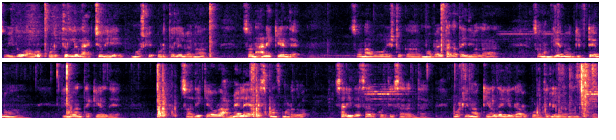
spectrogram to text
ಸೊ ಇದು ಅವರು ಕೊಡ್ತಿರ್ಲಿಲ್ಲ ಆ್ಯಕ್ಚುಲಿ ಮೋಸ್ಟ್ಲಿ ಕೊಡ್ತಿರ್ಲಿಲ್ವೇನೋ. ಸೊ ನಾನೇ ಕೇಳಿದೆ. ಸೊ ನಾವು ಇಷ್ಟು ಮೊಬೈಲ್ ತಗೋತಾ ಇದ್ದೀವಲ್ಲ ಸೊ ನಮಗೇನು ಗಿಫ್ಟ್ ಏನು ಇಲ್ವ ಅಂತ ಕೇಳಿದೆ. ಸೊ ಅದಕ್ಕೆ ಅವರು ಆಮೇಲೆ ರೆಸ್ಪಾನ್ಸ್ ಮಾಡಿದ್ರು. ಸರ್, ಇದೆ ಸರ್, ಕೊಡ್ತೀವಿ ಸರ್ ಅಂತ. ಮೋಸ್ಟ್ಲಿ ನಾವು ಕೇಳ್ದಾಗಿದ್ರೆ ಅವ್ರು ಕೊಡ್ತಿರ್ಲಿಲ್ವೇನೋ ಅನ್ಸುತ್ತೆ.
